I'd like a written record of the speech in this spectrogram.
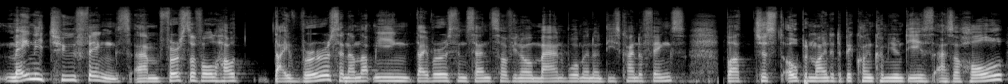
mainly two things. Um, first of all, how diverse, and I'm not meaning diverse in sense of, you know, man, woman, and these kind of things, but just open minded the Bitcoin community is as a whole.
